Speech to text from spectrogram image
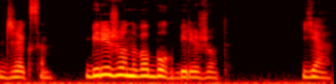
Джексон. Бережёного Бог бережет. Я.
